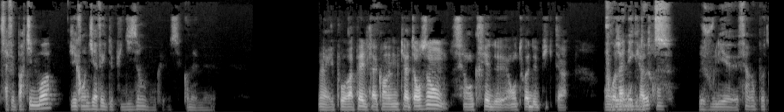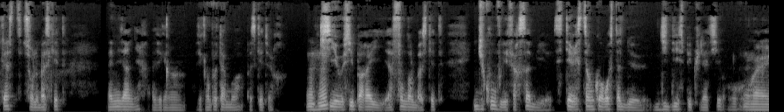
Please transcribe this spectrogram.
ça fait partie de moi. J'ai grandi avec depuis 10 ans, donc euh, c'est quand même. euh, Ouais, et pour rappel, t'as quand même 14 ans, c'est ancré de, en toi depuis que t'as Pour l'anecdote, je voulais euh, faire un podcast sur le basket l'année dernière avec un avec un pote à moi, basketteur, Mhm. qui est aussi pareil à fond dans le basket. Et du coup, on voulait faire ça, mais euh, c'était resté encore au stade de d'idées spéculatives. Ouais,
